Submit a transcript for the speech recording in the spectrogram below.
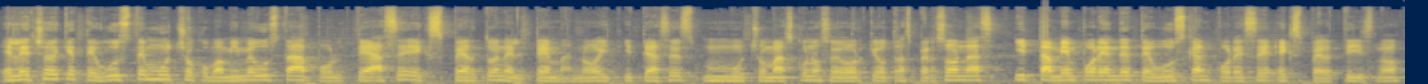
el hecho de que te guste mucho, como a mí me gusta Apple, te hace experto en el tema, ¿no? Y, y, te haces mucho más conocedor que otras personas y también por ende te buscan por ese expertise, ¿no?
